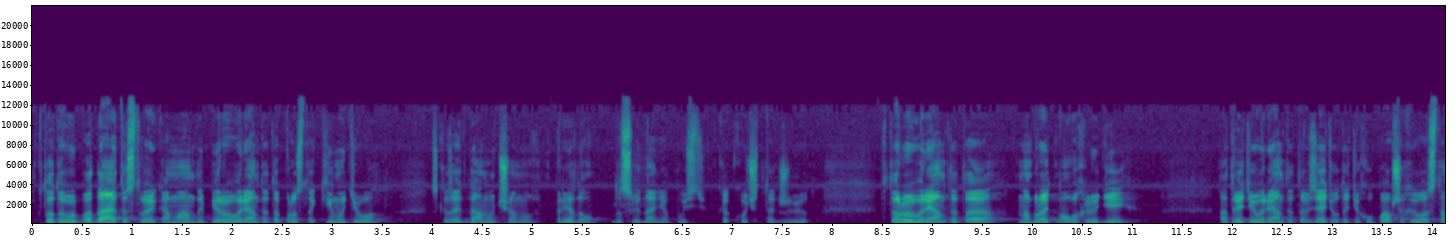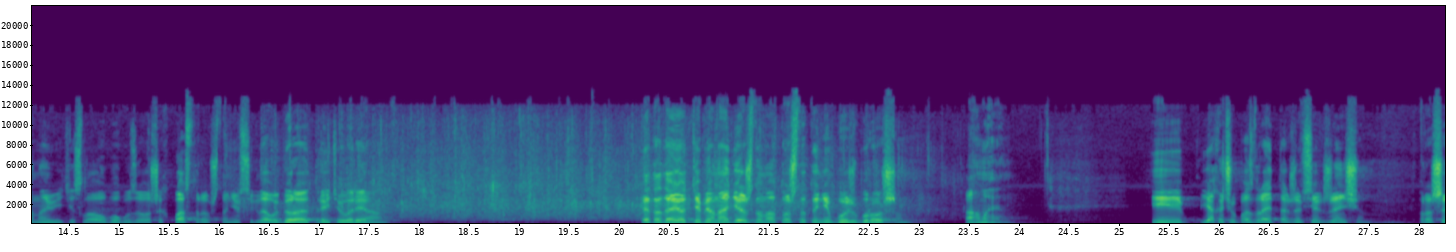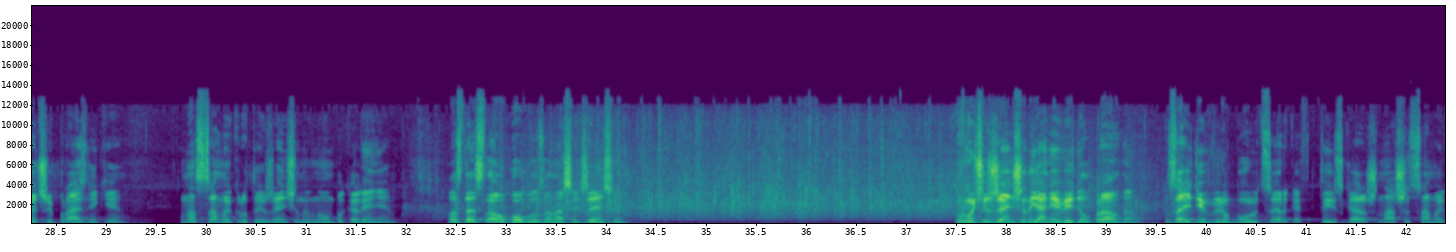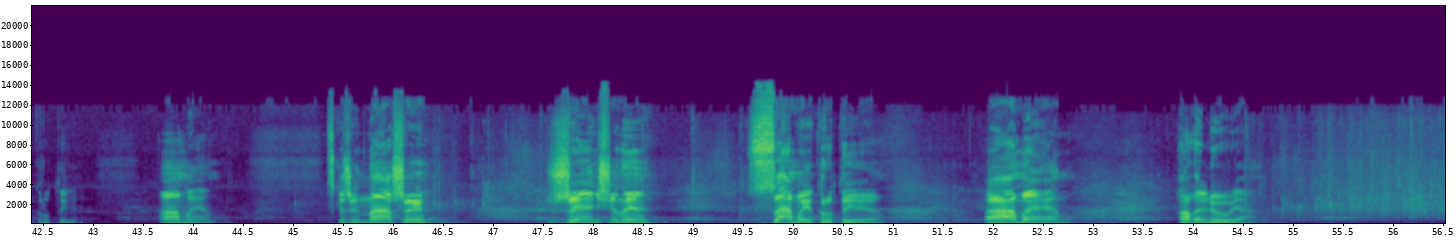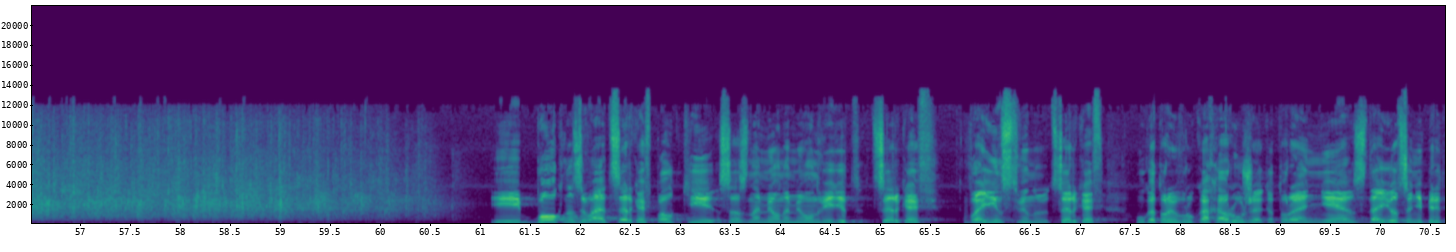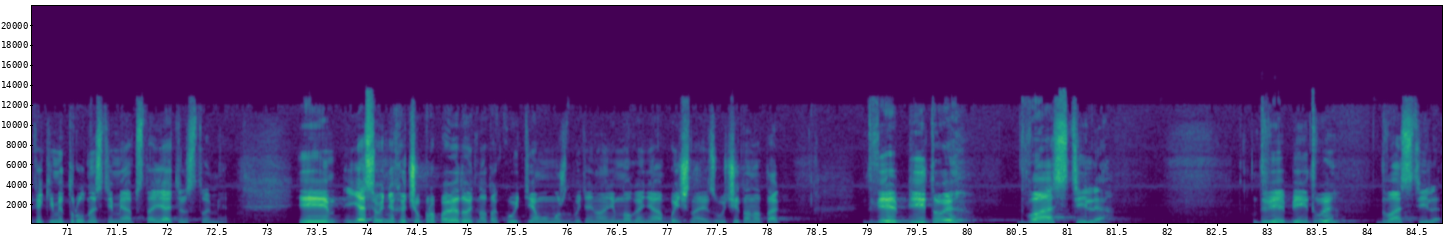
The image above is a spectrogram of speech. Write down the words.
кто-то выпадает из твоей команды, первый вариант это просто кинуть его, сказать, да, ну что, ну предал, до свидания, пусть как хочет, так живет. Второй вариант – это набрать новых людей. А третий вариант – это взять вот этих упавших и восстановить. И слава Богу за ваших пасторов, что они всегда выбирают третий вариант. Это дает тебе надежду на то, что ты не будешь брошен. Амин. И я хочу поздравить также всех женщин. Прошедшие праздники. У нас самые крутые женщины в новом поколении. Воздай славу Богу за наших женщин. Круче женщин я не видел, правда. Зайди в любую церковь, ты скажешь, наши самые крутые. Амен. Скажи, наши женщины самые крутые. Амен. Аллилуйя. И Бог называет церковь полки со знаменами. Он видит церковь воинственную, церковь, у которой в руках оружие, которая не сдается ни перед какими трудностями и обстоятельствами. И я сегодня хочу проповедовать на такую тему, может быть, она немного необычная, и звучит она так. Две битвы, два стиля. Две битвы, два стиля.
